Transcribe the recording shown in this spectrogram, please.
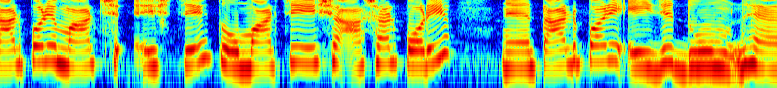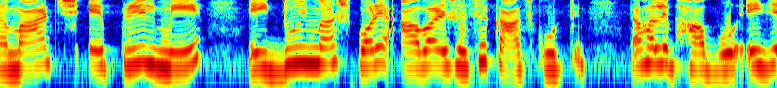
তারপরে মার্চ এসছে, তো মার্চে এসে আসার পরে তারপরে এই যে দু হ্যাঁ মার্চ, এপ্রিল, মে, এই দুই মাস পরে আবার এসেছে কাজ করতে। তাহলে ভাবো, এই যে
